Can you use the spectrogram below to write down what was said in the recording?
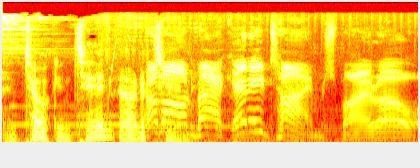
And token 10 out of Come 10. on back anytime, Spyro.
